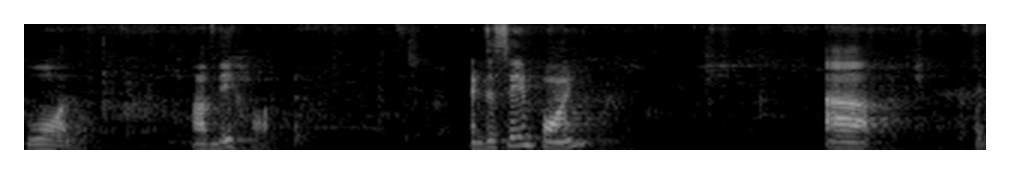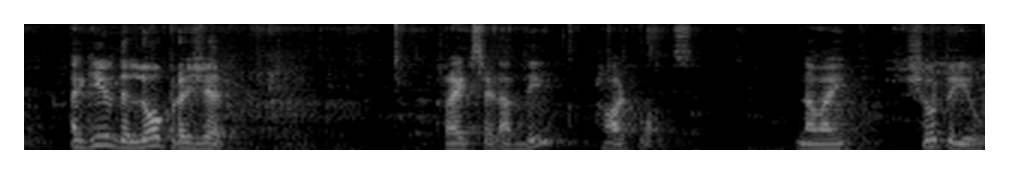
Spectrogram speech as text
wall of the heart at the same point uh, I give the low pressure right side of the heart walls. Now I show to you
